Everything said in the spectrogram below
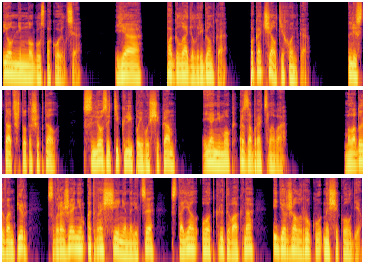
и он немного успокоился. Я погладил ребенка, покачал тихонько. Листат что-то шептал, слезы текли по его щекам, я не мог разобрать слова. Молодой вампир с выражением отвращения на лице стоял у открытого окна и держал руку на щеколде.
